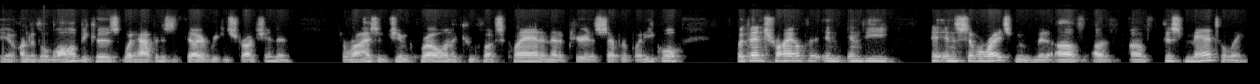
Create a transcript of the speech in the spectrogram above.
you know, under the law because what happened is the failure of Reconstruction and the rise of Jim Crow and the Ku Klux Klan and then a period of separate but equal, but then triumph in, in the in the civil rights movement of, of, of dismantling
